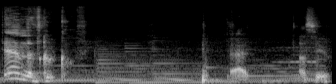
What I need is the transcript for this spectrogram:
Damn, that's good coffee. Alright, I'll see you.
